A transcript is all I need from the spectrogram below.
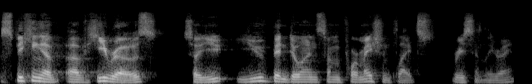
Speaking of, of heroes, so you you've been doing some formation flights recently, right?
